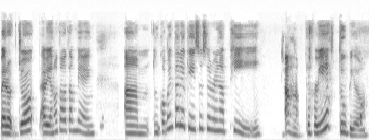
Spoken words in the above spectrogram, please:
pero yo había notado también am, un comentario que hizo Serena P, Ajá. que fue bien estúpido.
